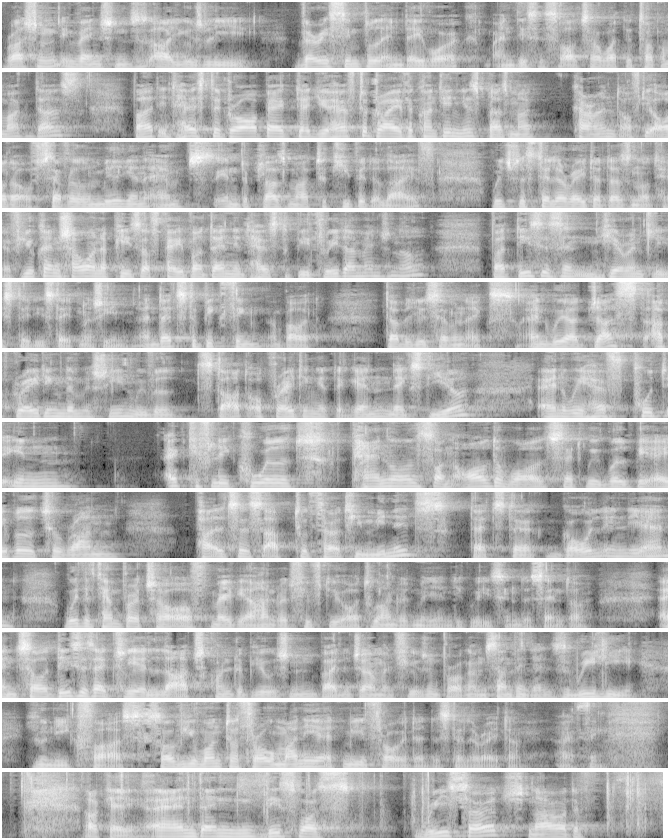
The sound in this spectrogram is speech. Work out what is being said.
Russian inventions are usually very simple and they work. And this is also what the tokamak does. But it has the drawback that you have to drive a continuous plasma current of the order of several million amps in the plasma to keep it alive, which the stellarator does not have. You can show on a piece of paper, then it has to be three dimensional, but this is an inherently steady state machine. And that's the big thing about W7X. And we are just upgrading the machine. We will start operating it again next year. And we have put in actively cooled panels on all the walls that we will be able to run pulses up to 30 minutes. That's the goal in the end, with a temperature of maybe 150 or 200 million degrees in the center. And so this is actually a large contribution by the German fusion program, something that is really unique for us. So if you want to throw money at me, throw it at the stellarator, I think. Okay, and then this was research. Now the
